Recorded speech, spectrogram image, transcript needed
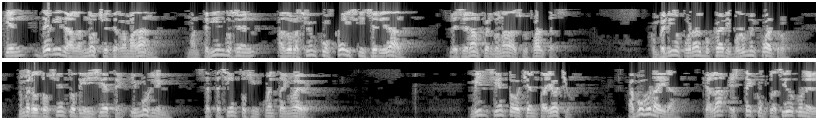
quien dé vida a las noches de Ramadán, manteniéndose en adoración con fe y sinceridad, le serán perdonadas sus faltas. Convenido por Al-Bukhari, volumen 4, número 217 y Muslim 759. 1188. Abu Huraira, que Alá esté complacido con él,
